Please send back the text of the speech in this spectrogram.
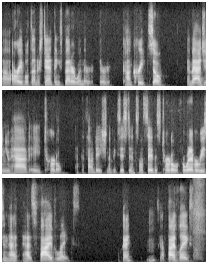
uh, are able to understand things better when they're they're concrete. So imagine you have a turtle at the foundation of existence. Let's say this turtle, for whatever reason, ha- has five legs. Okay, Mhm. it's got five legs,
